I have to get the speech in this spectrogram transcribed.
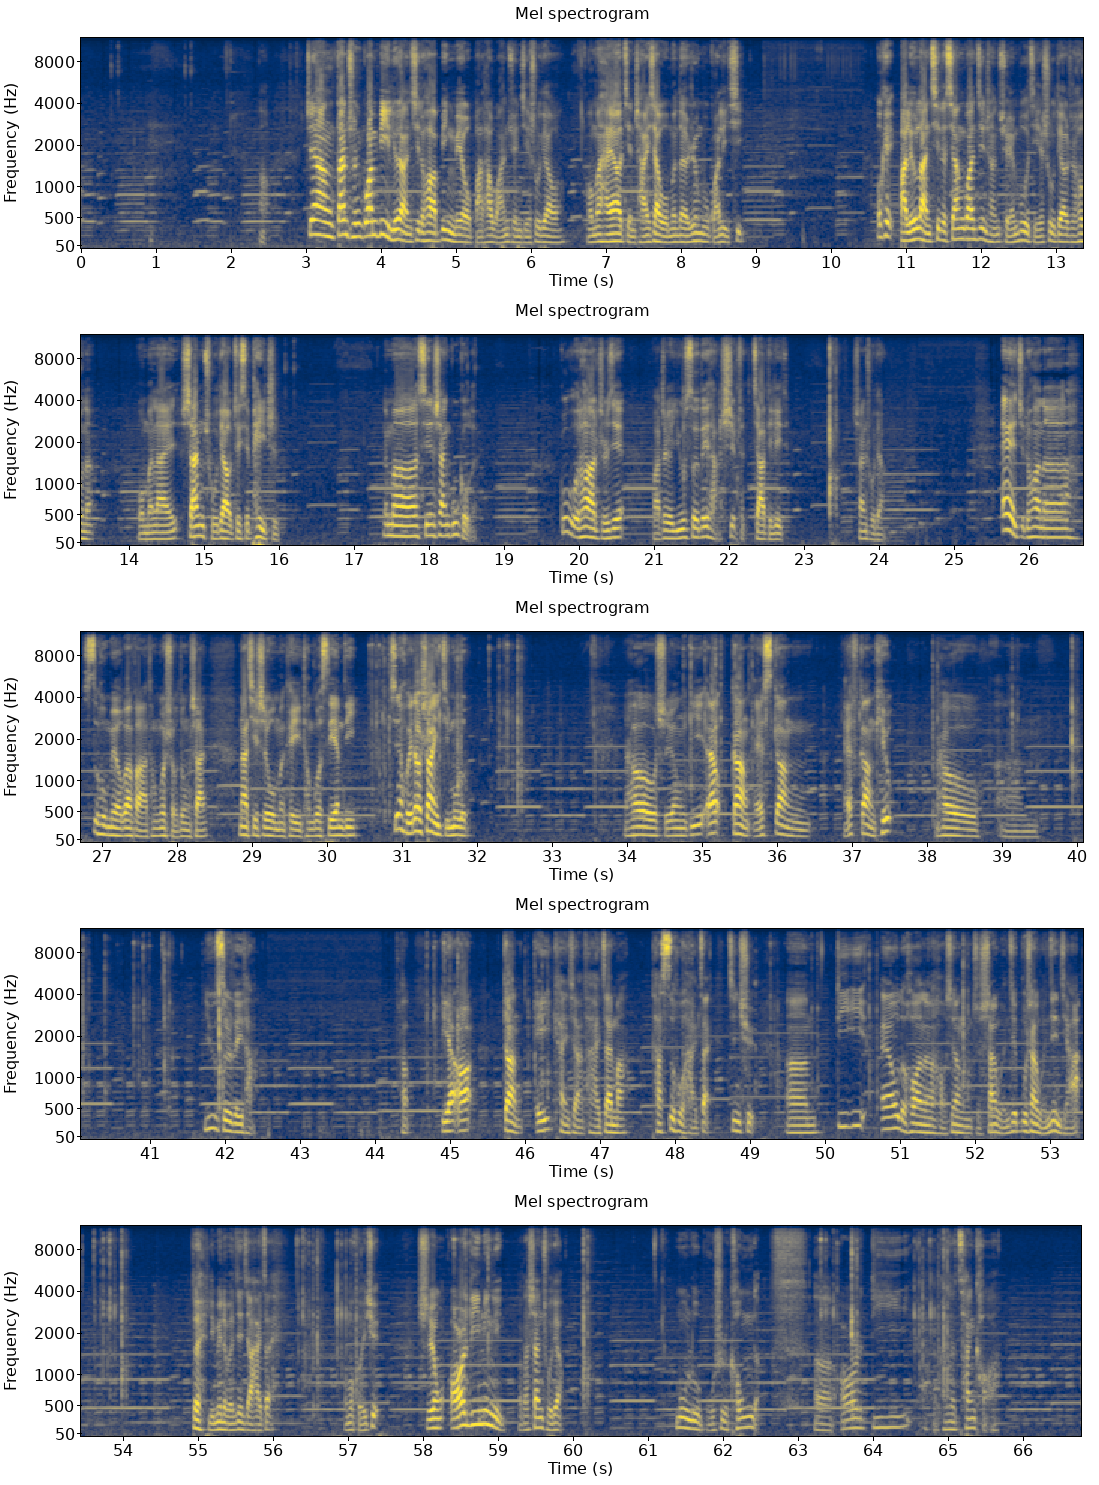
这样单纯关闭浏览器的话，并没有把它完全结束掉哦。我们还要检查一下我们的任务管理器。OK，把浏览器的相关进程全部结束掉之后呢，我们来删除掉这些配置。那么先删 Google 的，Google 的话直接把这个 user data shift 加 delete 删除掉。Edge 的话呢，似乎没有办法通过手动删，那其实我们可以通过 CMD。先回到上一级目录，然后使用 D L 杠 s 杠 f 杠 q，然后嗯 user data 好 dir 杠 A 看一下它还在吗？它似乎还在。进去，嗯，del 的话呢，好像只删文件不删文件夹。对，里面的文件夹还在。我们回去，使用 rd 命令把它删除掉。目录不是空的。呃，rd 我看一下参考啊。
